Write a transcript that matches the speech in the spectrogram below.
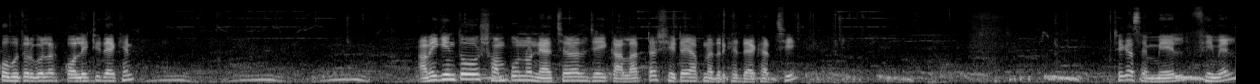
কবুতরগুলোর কোয়ালিটি দেখেন। আমি কিন্তু সম্পূর্ণ ন্যাচারাল যেই কালারটা সেটাই আপনাদেরকে দেখাচ্ছি। ঠিক আছে মেল ফিমেল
